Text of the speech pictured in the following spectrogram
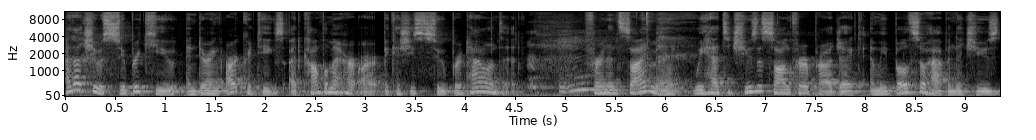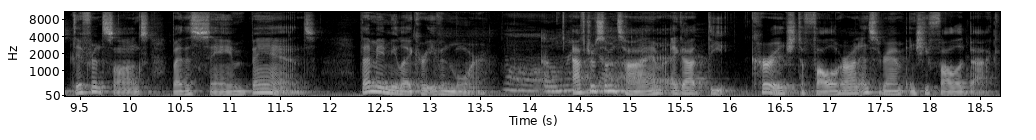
I thought she was super cute, and during art critiques, I'd compliment her art because she's super talented. For an assignment, we had to choose a song for a project, and we both so happened to choose different songs by the same band. That made me like her even more. Oh After some time, I got the courage to follow her on Instagram, and she followed back.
